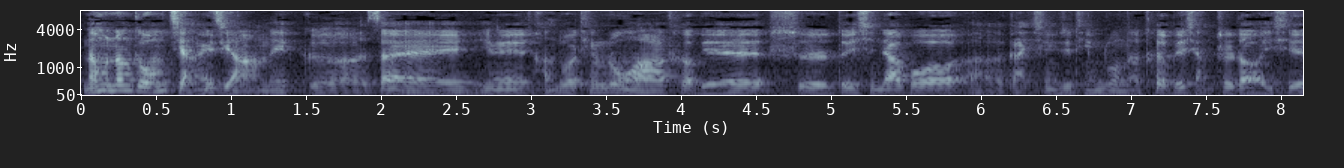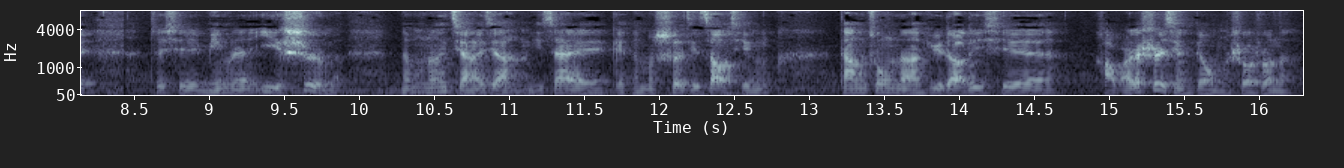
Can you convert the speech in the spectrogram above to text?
能不能给我们讲一讲那个在？因为很多听众啊，特别是对新加坡呃感兴趣听众呢，特别想知道一些这些名人轶事们，能不能讲一讲你在给他们设计造型当中呢遇到的一些好玩的事情，跟我们说说呢？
